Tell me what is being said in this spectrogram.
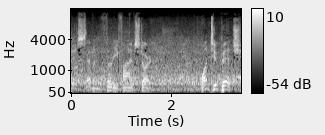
A 7:35 start. One two pitch.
